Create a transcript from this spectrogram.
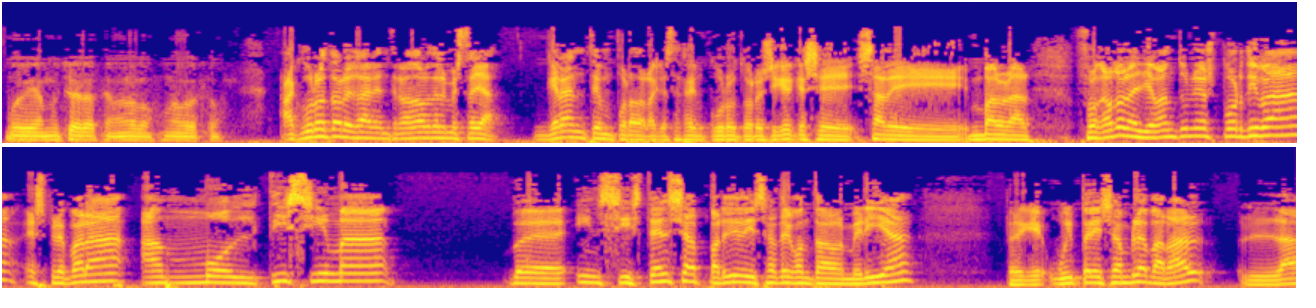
Muy bien, muchas gracias, Manolo. Un abrazo. A Curro Torres, el entrenador del Mestallà. Gran temporada la que està fent Curro Torres i crec que s'ha de valorar. Folgador, el Llevant Unió Esportiva es prepara amb moltíssima eh, insistència al partit de dissabte contra l'Almeria perquè avui, per exemple, Barral l'ha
